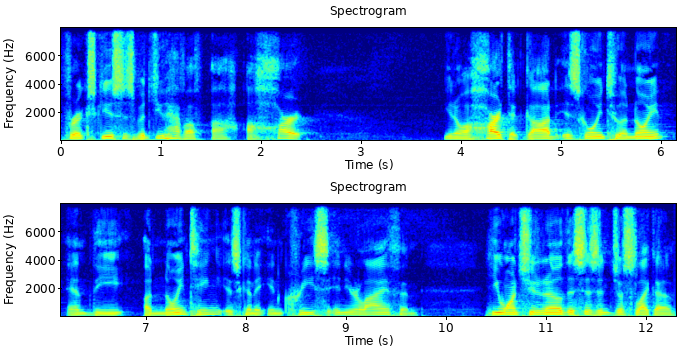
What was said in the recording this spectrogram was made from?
for excuses, but you have a, a, a heart, you know, a heart that God is going to anoint, and the anointing is going to increase in your life. And He wants you to know this isn't just like a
